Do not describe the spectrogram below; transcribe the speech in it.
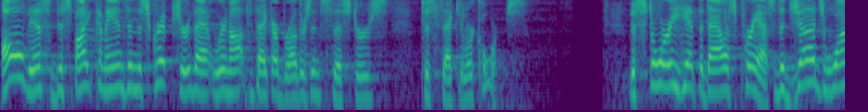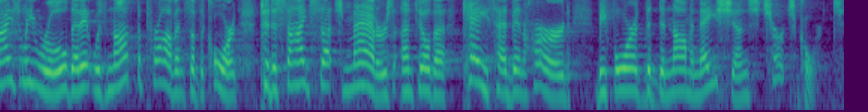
All this despite commands in the scripture that we're not to take our brothers and sisters to secular courts. The story hit the Dallas press. The judge wisely ruled that it was not the province of the court to decide such matters until the case had been heard before the denomination's church court.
